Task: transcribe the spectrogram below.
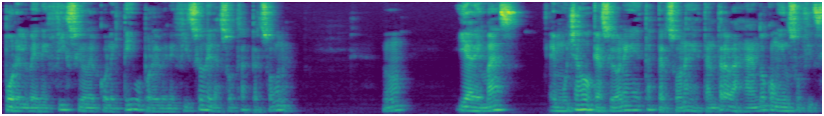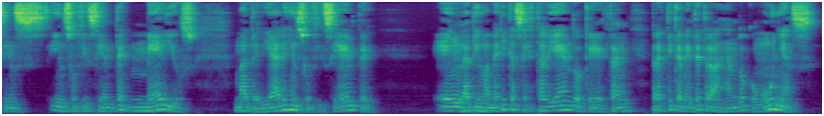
por el beneficio del colectivo, por el beneficio de las otras personas. Y además, en muchas ocasiones estas personas están trabajando con insuficientes, medios, materiales insuficientes. En Latinoamérica se está viendo que están prácticamente trabajando con uñas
